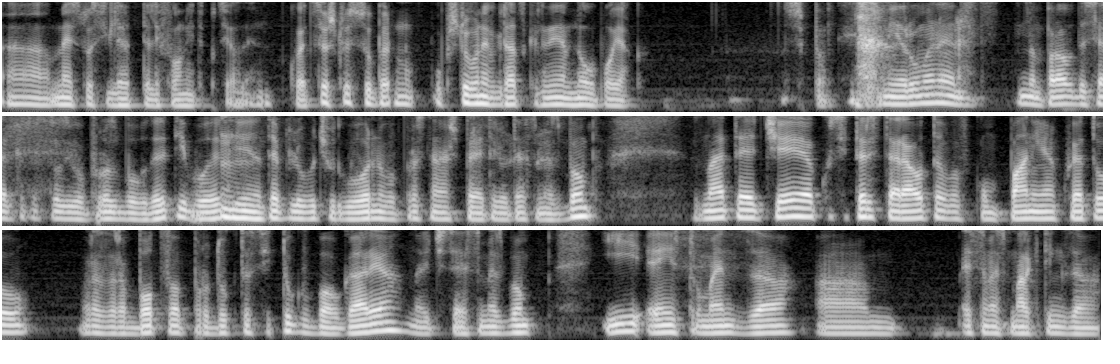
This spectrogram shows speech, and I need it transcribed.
а, вместо да си гледат телефоните по цял ден, което също е супер, но общуване в градска градина е много по-яко. Супер. Ми Румен е направо десятката с този въпрос. Благодаря ти. Благодаря ти mm-hmm. на теб, Люба, че отговори на въпросите на нашите приятели от SMS Bump. Знаете, че ако си търсите работа в компания, която разработва продукта си тук в България, нарича се SMS Bump и е инструмент за а, SMS маркетинг за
